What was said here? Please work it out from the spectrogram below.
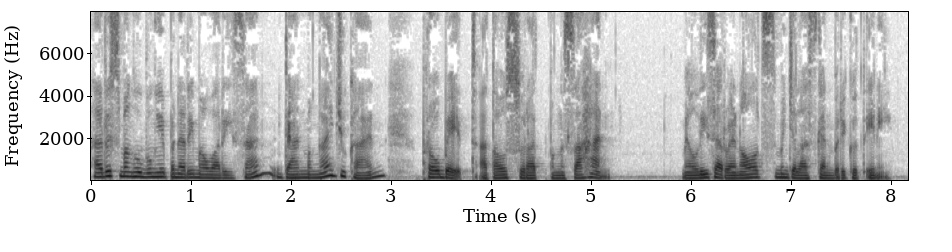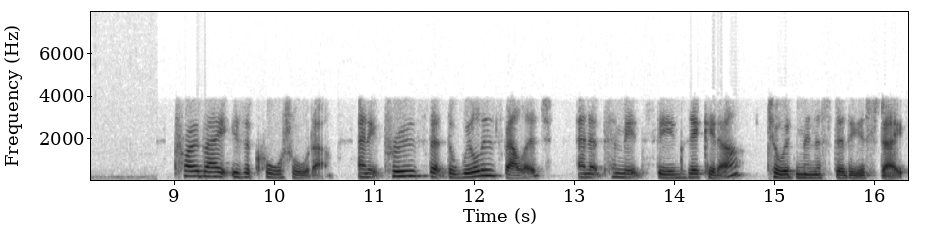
harus menghubungi penerima warisan dan mengajukan probate atau surat pengesahan. Melissa Reynolds menjelaskan berikut ini. Probate is a court order and it proves that the will is valid and it permits the executor to administer the estate.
